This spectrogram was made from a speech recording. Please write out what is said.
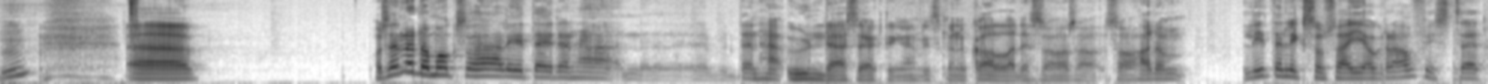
Mm. Eh, och sen är de också här lite i den här, den här undersökningen, vi ska nu kalla det så, så, så har de lite liksom så här geografiskt sett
